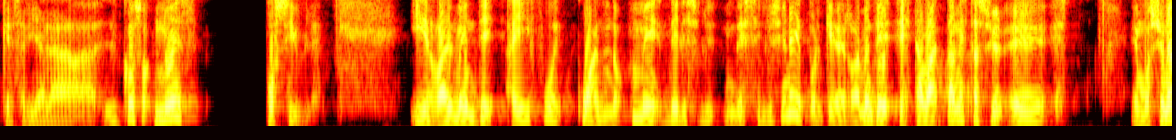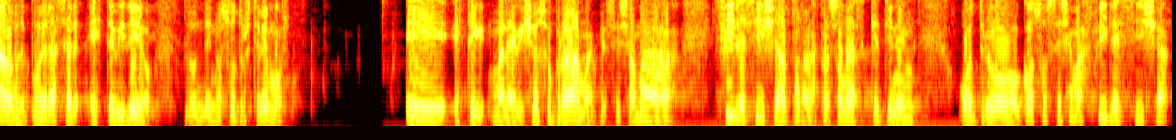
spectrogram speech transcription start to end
que sería el coso, no es posible. Y realmente ahí fue cuando me desilusioné, porque realmente estaba tan eh, emocionado de poder hacer este video donde nosotros tenemos eh, este maravilloso programa que se llama Filecilla, para las personas que tienen otro coso, se llama Filecilla,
